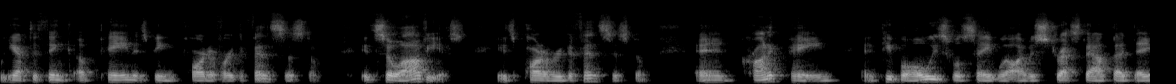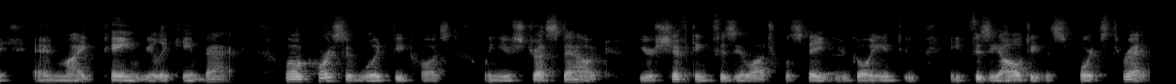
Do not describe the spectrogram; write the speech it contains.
we have to think of pain as being part of our defense system. It's so obvious. It's part of our defense system. And chronic pain, and people always will say, well, I was stressed out that day and my pain really came back. Well, of course it would, because when you're stressed out, you're shifting physiological state. You're going into a physiology that supports threat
